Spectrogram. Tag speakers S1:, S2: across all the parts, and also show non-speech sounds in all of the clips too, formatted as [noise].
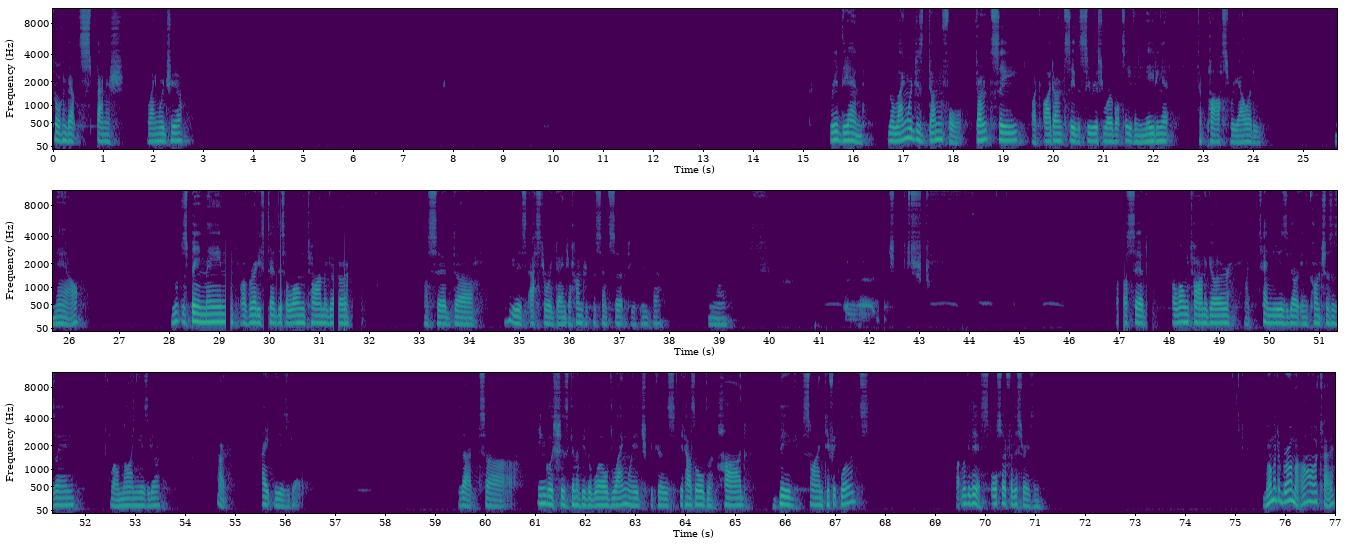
S1: talking about the Spanish language here. Read the end. Your language is done for. Don't see, like, I don't see the serious robots even needing it to pass reality. Now, I'm not just being mean, I've already said this a long time ago. I said, uh, look at this asteroid danger, 100% certainty of impact. Anyway. I said a long time ago, like 10 years ago in Conscious Zen, well, nine years ago, no, eight years ago, that uh, English is going to be the world language because it has all the hard, big scientific words. But look at this, also for this reason. Broma to Broma. Oh, okay.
